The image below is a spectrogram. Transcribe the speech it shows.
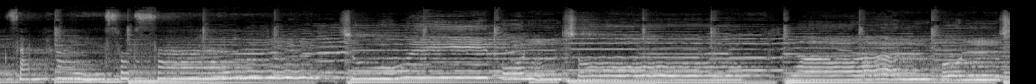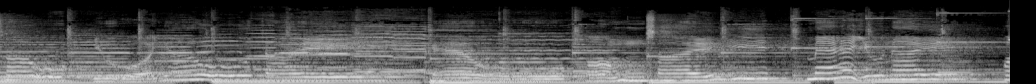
กสรรให้สดใส สวยปนโศกหวานปนเศร้าอยู่หัวเย้าใจ แก้วผ่องใส แม้อยู่ในคว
